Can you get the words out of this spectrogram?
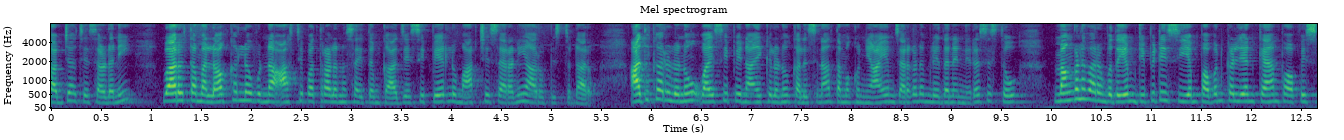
కబ్జా చేశాడని వారు తమ లాకర్లో ఉన్న ఆస్తిపత్రాలను సైతం కాజేసి పేర్లు మార్చేశారని ఆరోపిస్తున్నారు. అధికారులను వైసీపీ నాయకులను కలిసినా తమకు న్యాయం జరగడం లేదని నిరసిస్తూ మంగళవారం ఉదయం deputy CM Pawan Kalyan camp office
